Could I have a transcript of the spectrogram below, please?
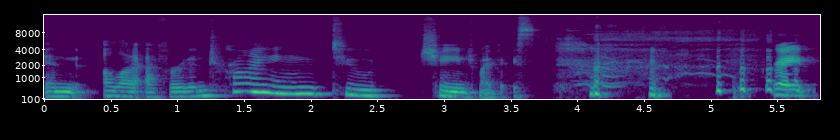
and a lot of effort in trying to change my face. right?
